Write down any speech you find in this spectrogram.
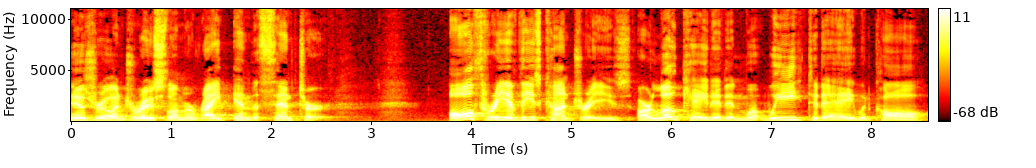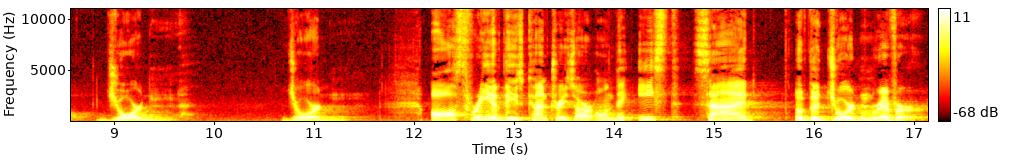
Israel and Jerusalem are right in the center. All three of these countries are located in what we today would call Jordan. Jordan. All three of these countries are on the east side of the Jordan River.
